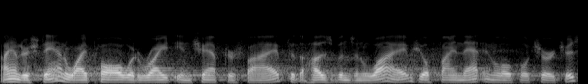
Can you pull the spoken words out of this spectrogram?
I understand why Paul would write in chapter 5 to the husbands and wives. You'll find that in local churches.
